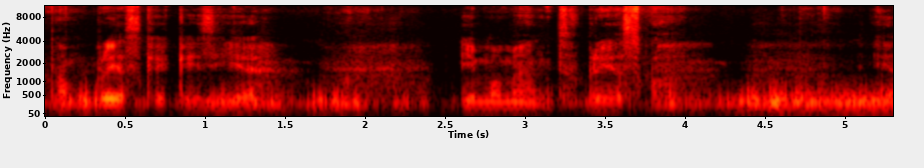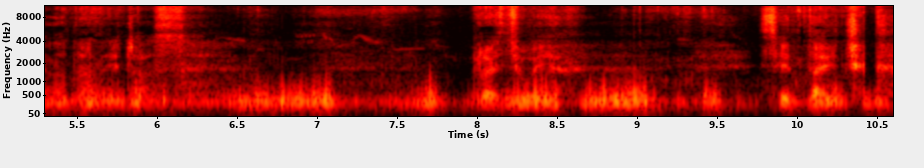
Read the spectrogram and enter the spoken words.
там вприск якийсь є і момент вприску. І на даний час працює сінтайчик.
